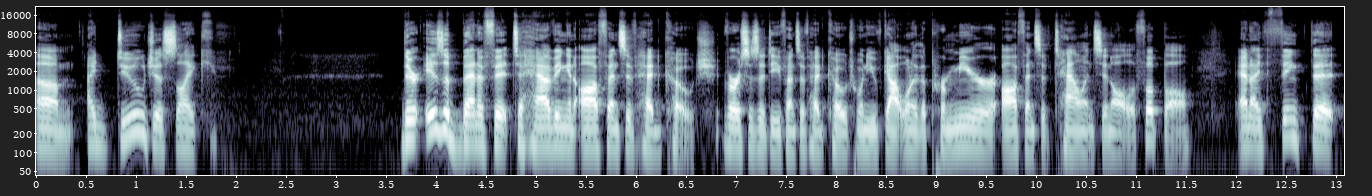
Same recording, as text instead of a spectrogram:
Um, I do just like there is a benefit to having an offensive head coach versus a defensive head coach when you've got one of the premier offensive talents in all of football. And I think that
